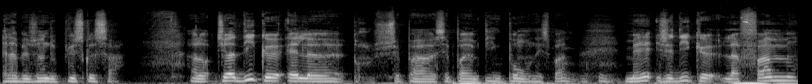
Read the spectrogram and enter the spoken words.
Elle a besoin de plus que ça. Alors, tu as dit que elle, euh, je sais pas, c'est pas un ping-pong, n'est-ce pas? Mais je dis que la femme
